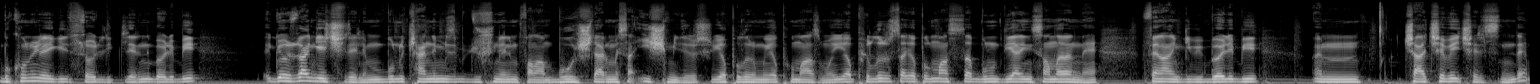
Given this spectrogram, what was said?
bu konuyla ilgili söylediklerini böyle bir gözden geçirelim. Bunu kendimiz bir düşünelim falan. Bu işler mesela iş midir? Yapılır mı, yapılmaz mı? Yapılırsa, yapılmazsa bunu diğer insanlara ne? Falan gibi böyle bir ım, çerçeve içerisinde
